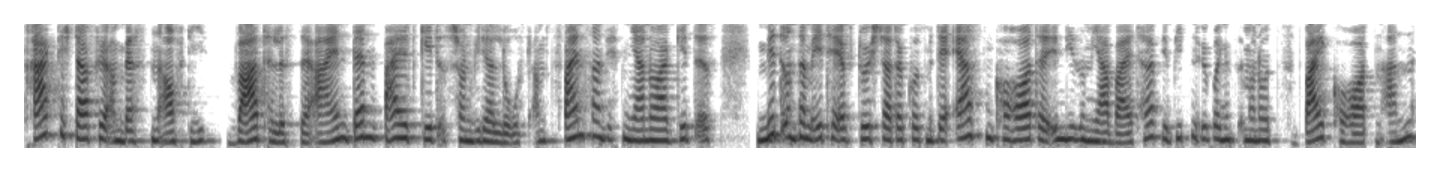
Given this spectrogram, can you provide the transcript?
Trag dich dafür am besten auf die Warteliste ein, denn bald geht es schon wieder los. Am 22. Januar geht es mit unserem ETF-Durchstarterkurs mit der ersten Kohorte in diesem Jahr weiter. Wir bieten übrigens immer nur zwei Kohorten an,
